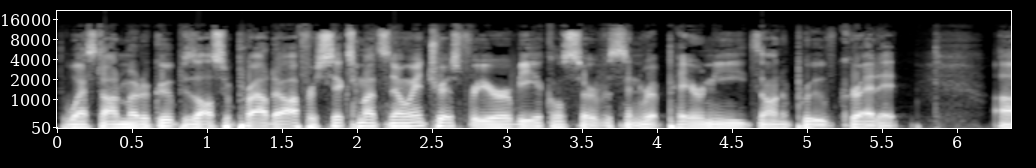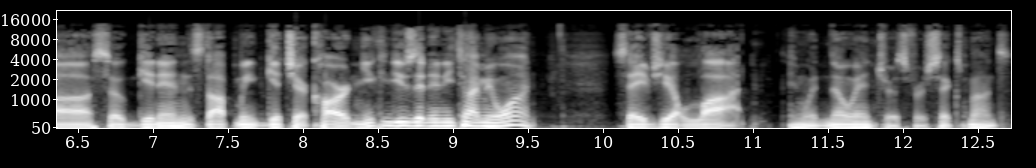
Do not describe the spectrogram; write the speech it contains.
The West Automotive Group is also proud to offer six months no interest for your vehicle service and repair needs on approved credit. Uh, so get in and stop. Can get you a card and you can use it anytime you want. Saves you a lot and with no interest for six months.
